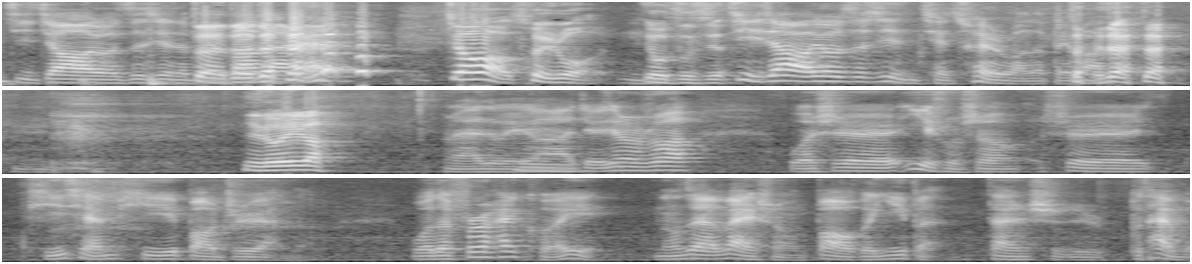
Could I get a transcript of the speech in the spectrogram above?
既骄傲又自信的对对对。骄傲、脆弱又自信。既骄傲又自信且脆弱的背包。对对对，你读一个，我来读一个啊，这个就是说，我是艺术生，是提前批报志愿的，我的分儿还可以，能在外省报个一本，但是不太稳。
